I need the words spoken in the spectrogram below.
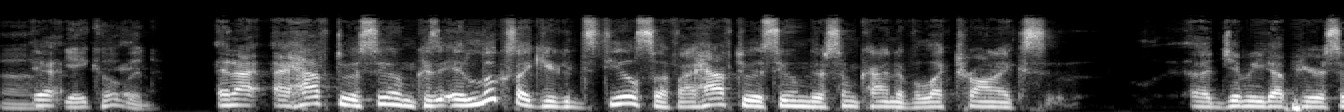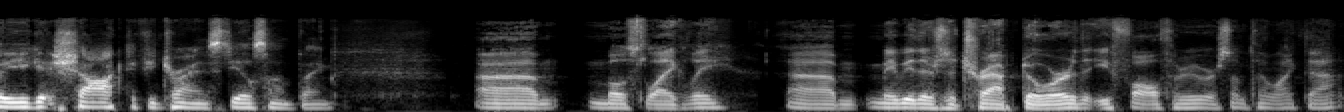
Uh, Yeah. Yay, COVID! And I, I have to assume because it looks like you could steal stuff. I have to assume there's some kind of electronics uh, jimmied up here so you get shocked if you try and steal something. Um, most likely, um, maybe there's a trap door that you fall through or something like that.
